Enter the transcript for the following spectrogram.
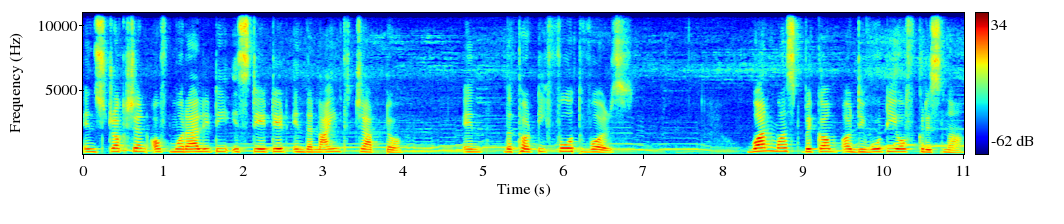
instruction of morality is stated in the ninth chapter in the 34th verse. One must become a devotee of Krishna,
